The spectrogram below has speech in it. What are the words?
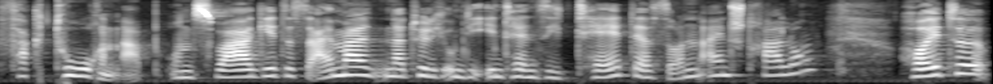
Faktoren ab. Und zwar geht es einmal natürlich um die Intensität der Sonneneinstrahlung. Heute,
